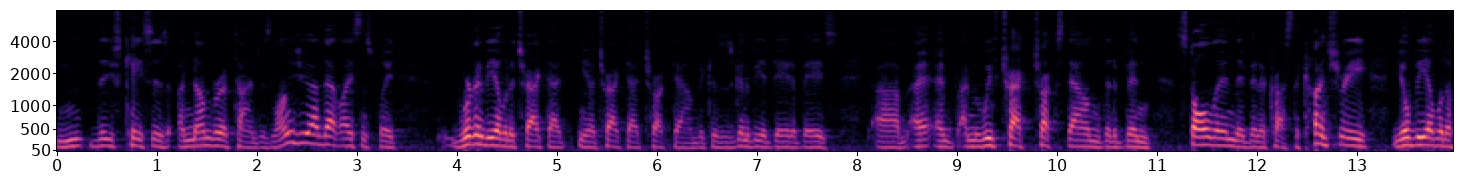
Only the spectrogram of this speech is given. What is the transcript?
m- these cases a number of times. As long as you have that license plate, we're going to be able to track that, you know, track that truck down because there's going to be a database. Um, a- and, I mean, we've tracked trucks down that have been stolen. They've been across the country. You'll be able to,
